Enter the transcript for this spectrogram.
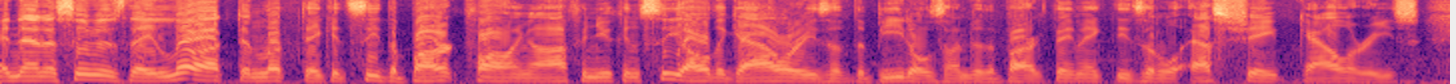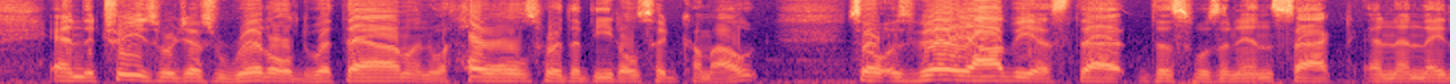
And then as soon as they looked and looked, they could see the bark falling off, and you can see all the galleries of the beetles under the bark. They make these little S-shaped galleries, and the trees were just riddled with them and with holes where the beetles had come out. So it was very obvious that this was an insect, and then they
